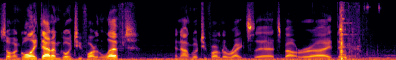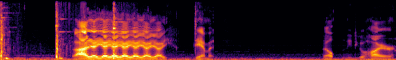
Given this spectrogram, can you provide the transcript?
So if I'm going like that, I'm going too far to the left, and now I'm going too far to the right. So that's about right there. Ay, ay, ay, ay, ay, ay, ay. Damn it. Well, I need to go higher.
